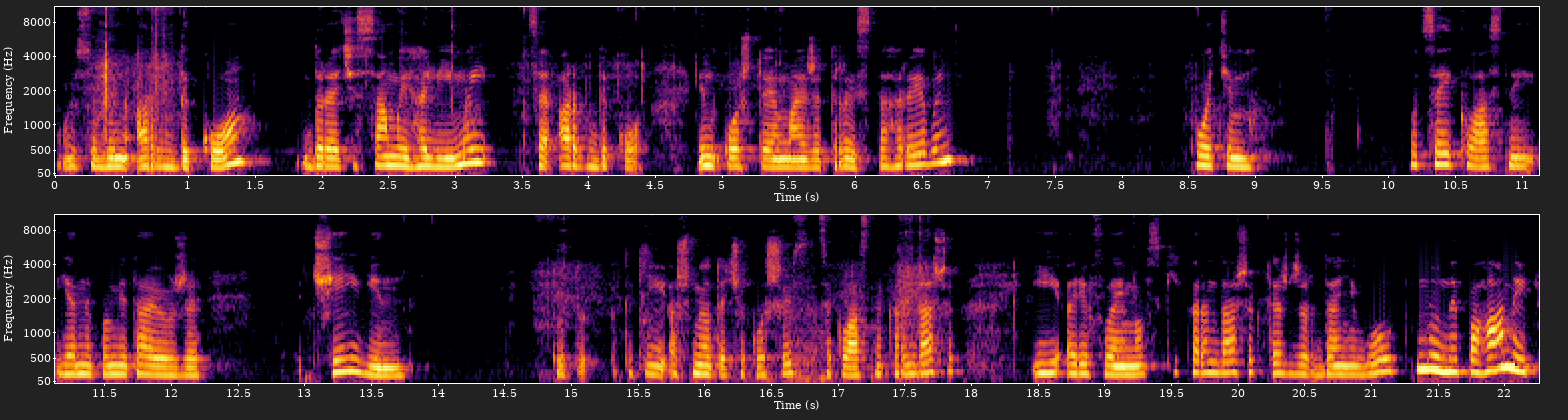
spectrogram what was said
Ось один арт-деко. До речі, самий галімий це арт-деко. Він коштує майже 300 гривень. Потім оцей класний, я не пам'ятаю вже, чий він. Тут такий ошметочок лишився, це класний карандашик. І оріфлеймовський карандашик, теж Giordani Gold. Ну, непоганий,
